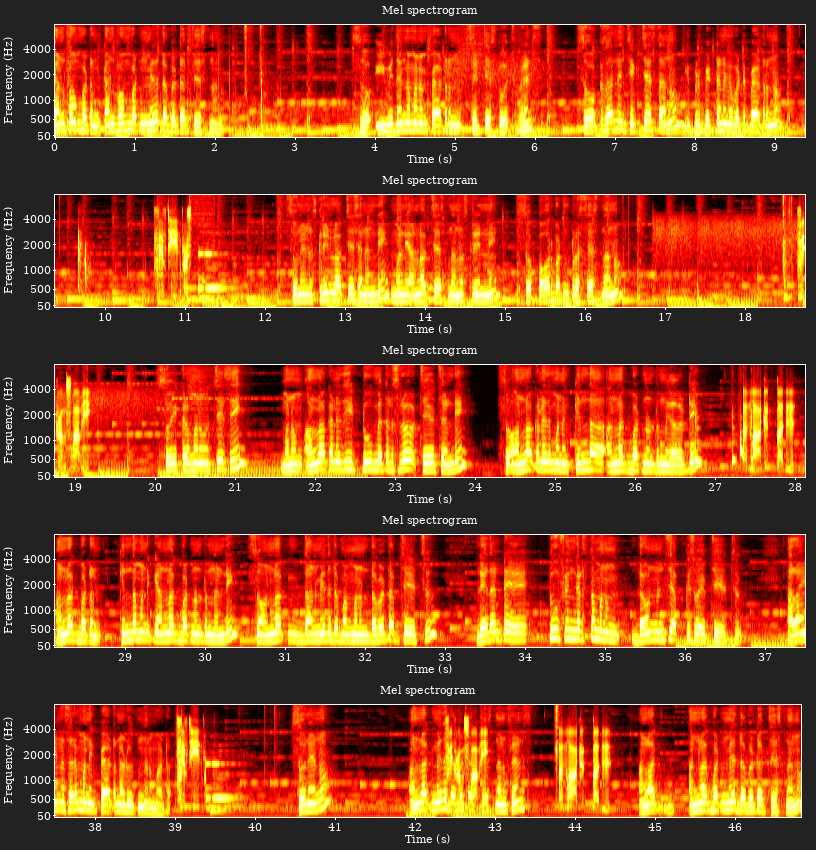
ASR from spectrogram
Confirm button confirm button మీద డబుల్ ట్యాప్ చేస్తున్నాను. సో ఈ విధంగా మనం ప్యాటర్న్ సెట్ చేసుకోవచ్చు ఫ్రెండ్స్. సో ఒకసారి నేను చెక్ చేస్తాను. ఇప్పుడు పెట్టాను కాబట్టి ప్యాటర్న్. సో నేను స్క్రీన్ లాక్ చేశానండి. మళ్ళీ అన్లాక్ చేస్తున్నాను స్క్రీన్ని. సో పవర్ బటన్ ప్రెస్ చేస్తున్నాను. సో ఇక్కడ మనం వచ్చేసి మనం అన్లాక్ అనేది టూ మెథడ్స్లో చేయొచ్చండి. సో అన్లాక్ అనేది మనం కింద అన్లాక్ బటన్ ఉంటుంది కాబట్టి అన్లాక్ బటన్ కింద మనకి అన్లాక్ బటన్ ఉంటుందండి. సో అన్లాక్ దాని మీద మనం డబల్ ట్యాప్ చేయొచ్చు. లేదంటే టూ ఫింగర్స్తో మనం డౌన్ నుంచి అప్కి స్వైప్ చేయొచ్చు. అలా అయినా సరే మనకి ప్యాటర్న్ అడుగుతుంది అనమాట సో నేను అన్లాక్ మీద డబల్ ట్యాప్ చేస్తున్నాను ఫ్రెండ్స్ అన్లాక్ అన్లాక్ బటన్ మీద డబల్ ట్యాప్ చేస్తున్నాను.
